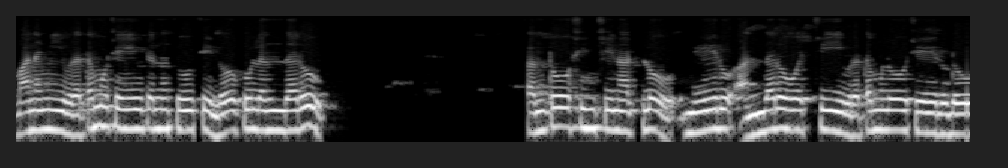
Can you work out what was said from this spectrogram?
మనమీ వ్రతము చేయుటను చూసి లోకులందరూ సంతోషించినట్లు మీరు అందరూ వచ్చి ఈ వ్రతములో చేరుడు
